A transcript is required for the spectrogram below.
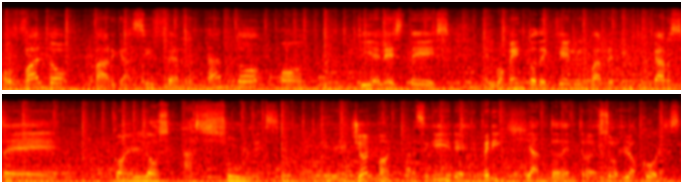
Osvaldo Vargas y Fernando Montiel. Este es el momento de Kelvin para reivindicarse con los azules. De John Mon para seguir eh, brillando dentro de sus locuras.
